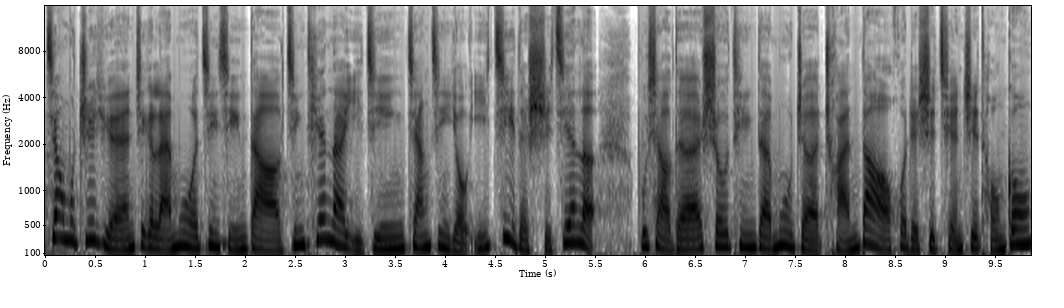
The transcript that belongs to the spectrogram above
教牧支援这个栏目进行到今天呢，已经将近有一季的时间了。不晓得收听的牧者传道或者是全职童工，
